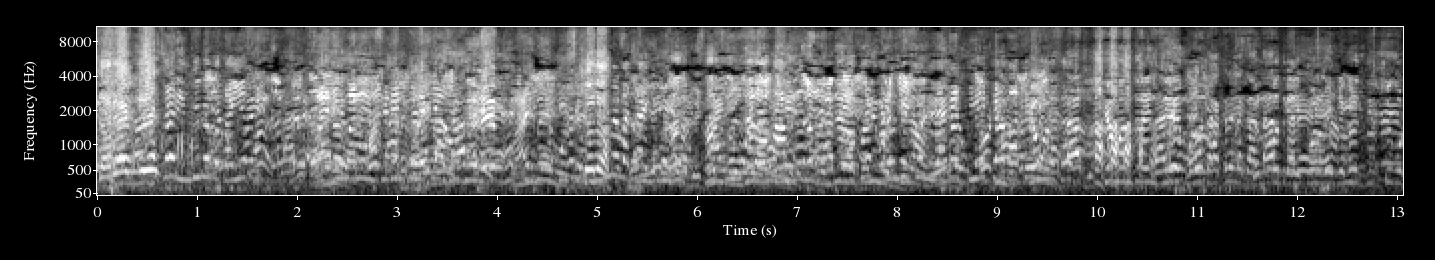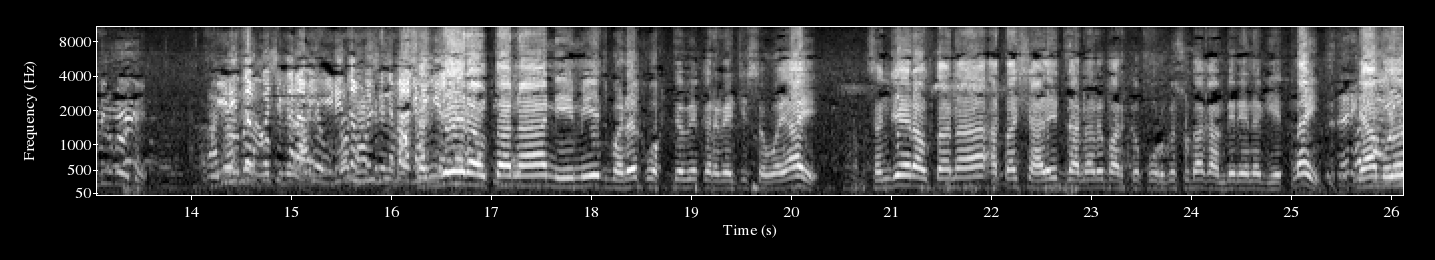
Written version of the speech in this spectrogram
जरांगे चलो. मुख्यमंत्र्यांचे गणपत गायकवाड यांच्याकडे दीडशे कोटी रुपये होते संजय राऊतांना नेहमीच भडक वक्तव्य करण्याची सवय आहे. संजय राऊतांना आता शाळेत जाणारं बारकं पोरग सुद्धा गांभीर्यानं घेत नाही. त्यामुळं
